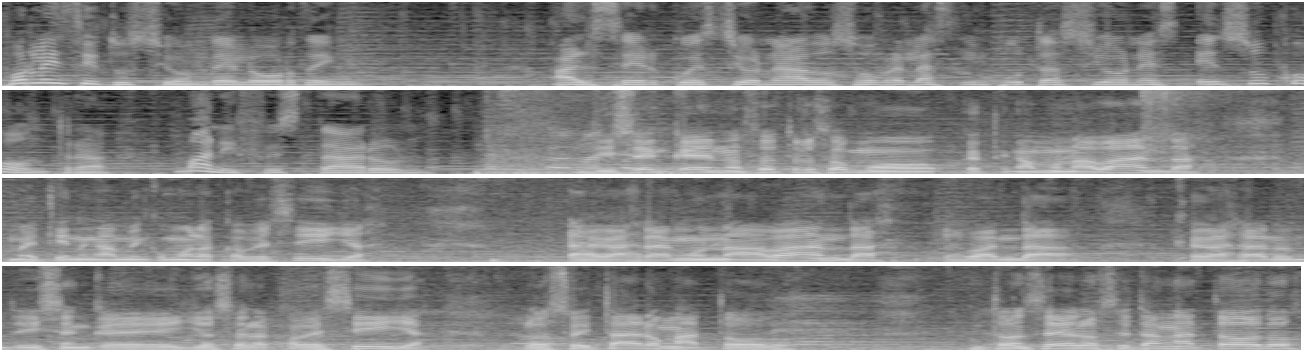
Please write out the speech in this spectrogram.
por la institución del orden. Al ser cuestionados sobre las imputaciones en su contra, manifestaron. Dicen que nosotros somos, que tengamos una banda, me tienen a mí como la cabecilla, agarran una banda, la banda que agarraron dicen que yo soy la cabecilla, lo soltaron a todos. Entonces lo soltan a todos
